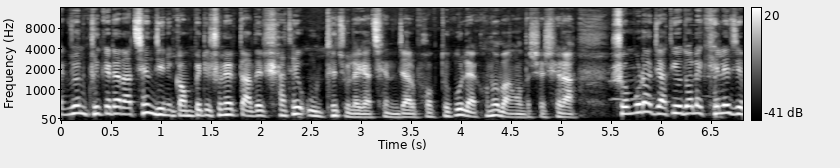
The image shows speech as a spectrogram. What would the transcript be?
একজন ক্রিকেটার আছেন যিনি কম্পিটিশনের তাদের সাথে ঊর্ধ্বে চলে গেছেন, যার ভক্তকুল এখনও বাংলাদেশের সেরা। সৌম্যরা জাতীয় দলে খেলে যে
